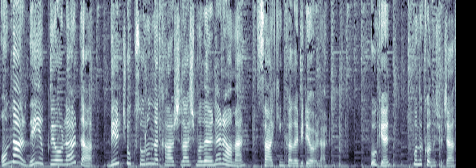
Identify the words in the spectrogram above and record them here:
onlar ne yapıyorlar da birçok sorunla karşılaşmalarına rağmen sakin kalabiliyorlar? Bugün bunu konuşacağız.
